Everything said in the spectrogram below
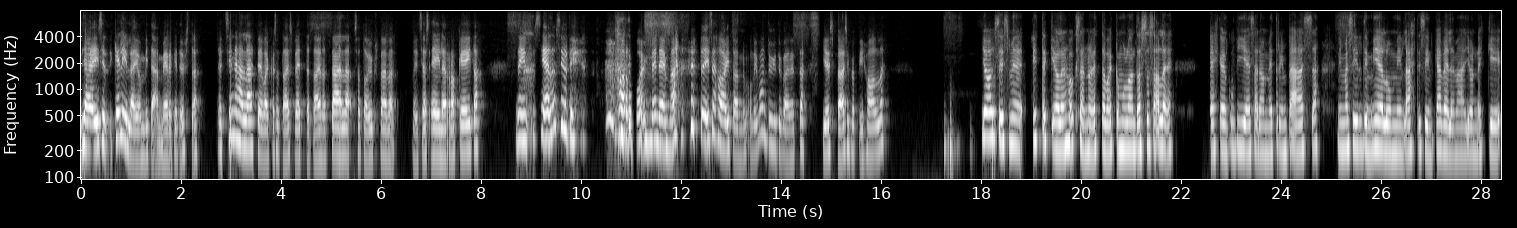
ja ei, kelillä ei ole mitään merkitystä. Et sinnehän lähtee vaikka sataisi vettä tai no täällä sato yksi päivä, no itse asiassa eilen rakeita, niin siellä silti harvoin menemään. että ei se haitannut, oli vaan tyytyväinen, että jes pääsipä pihalle. Joo, siis me itsekin olen hoksannut, että vaikka mulla on tuossa sale ehkä jonkun 500 metrin päässä, niin mä silti mieluummin lähtisin kävelemään jonnekin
